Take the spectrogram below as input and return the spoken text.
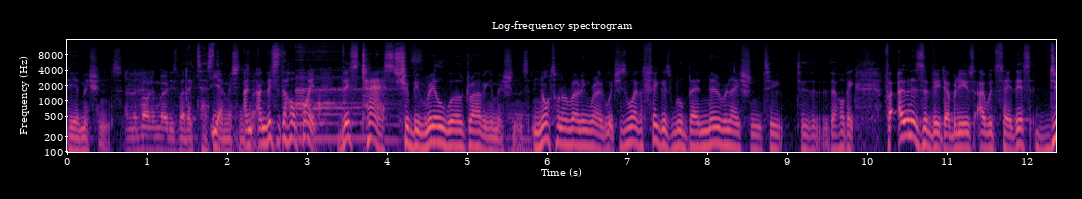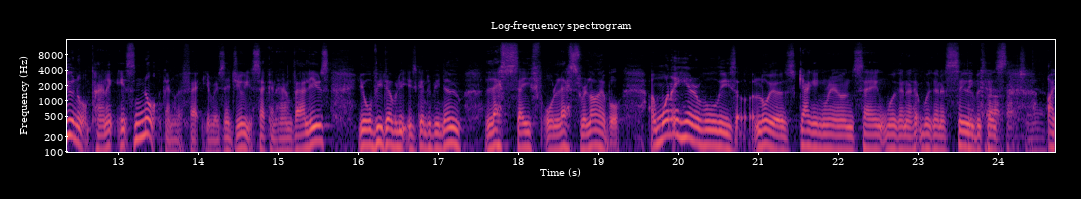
the emissions. And the rolling road is where they test Yeah, the emissions. and, and this is the whole point. Ah, this test should be real-world driving emissions, not on a rolling road, which is why the figures will bear no relation to, to the, the whole thing. For owners of VWs, I would say this, do not panic. It's not going to affect your residual, your second-hand values. Your VW is going to be no less safe or less reliable. And when I hear of all these lawyers gagging around saying we're going to we're going to sue Big because action, yeah.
